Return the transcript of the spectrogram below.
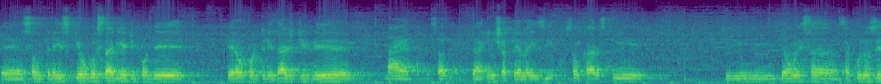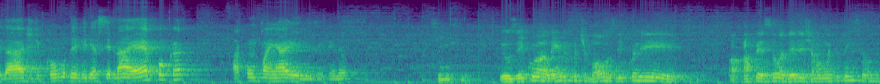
é, são três que eu gostaria de poder ter a oportunidade de ver na época, sabe? Garrincha, Pelé e Zico são caras que me, que me dão essa, essa curiosidade de como deveria ser na época acompanhar eles, entendeu? Sim, sim. E o Zico, além do futebol, o Zico, ele. A, a pessoa dele chama muita atenção, né?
